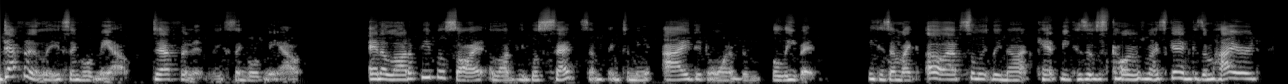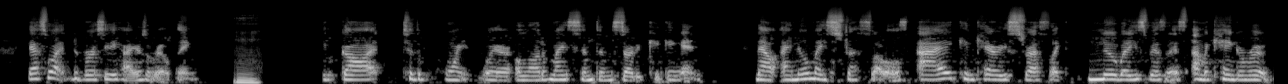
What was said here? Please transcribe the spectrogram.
definitely singled me out, definitely singled me out. And a lot of people saw it. A lot of people said something to me. I didn't want to be- believe it because I'm like, oh, absolutely not. Can't be because of the color of my skin because I'm hired. Guess what? Diversity hires a real thing. Mm. It got to the point where a lot of my symptoms started kicking in. Now, I know my stress levels. I can carry stress like nobody's business. I'm a kangaroo.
